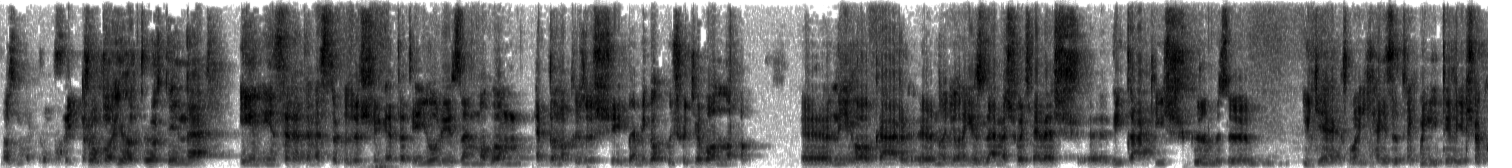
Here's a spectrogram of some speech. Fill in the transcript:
az majd próbálja történne. Én, én szeretem ezt a közösséget, tehát én jól érzem magam ebben a közösségben, még akkor is, hogyha vannak néha akár nagyon érzelmes vagy heves viták is, különböző ügyek vagy helyzetek megítélések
